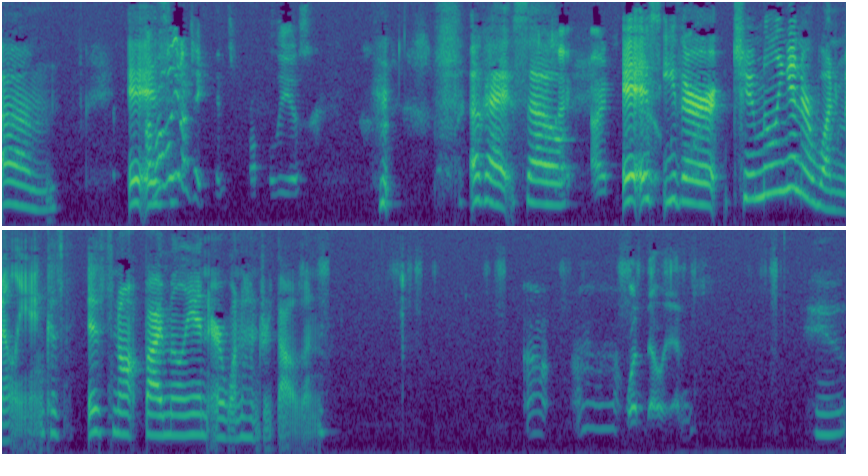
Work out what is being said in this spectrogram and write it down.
Um, it I'm is probably gonna take hints all these. Okay. So I, I, it is either two million or one million, because it's not five million or one hundred thousand. uh, uh, one million. Who?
